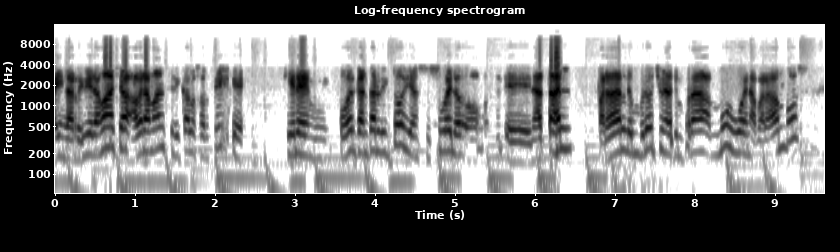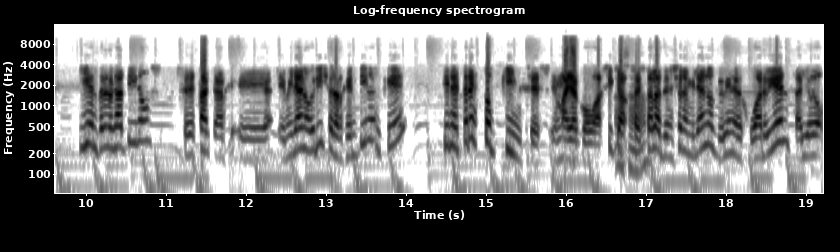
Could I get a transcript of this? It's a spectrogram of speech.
ahí en la Riviera Maya, habrá Mansell y Carlos Ortiz que quieren poder cantar victoria en su suelo eh, natal para darle un broche una temporada muy buena para ambos. Y entre los latinos se destaca eh, Emiliano Grillo, el argentino, que tiene tres top 15 en Mayacoba. Así que Ajá. a prestarle atención a Emiliano, que viene de jugar bien, salió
